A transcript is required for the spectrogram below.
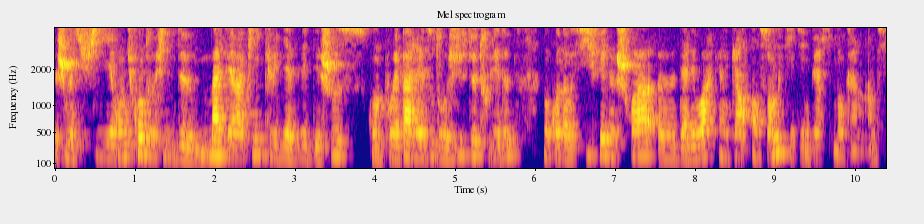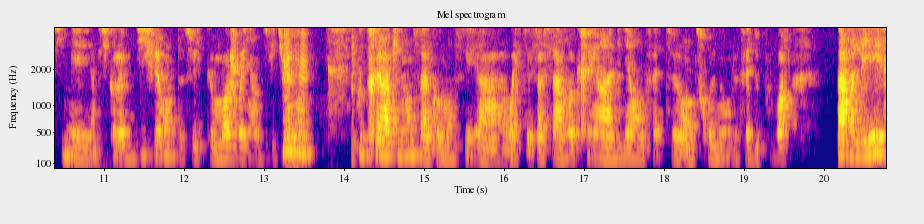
je me suis rendu compte au fil de ma thérapie qu'il y avait des choses qu'on ne pourrait pas résoudre juste tous les deux. Donc on a aussi fait le choix euh, d'aller voir quelqu'un ensemble, qui était une personne, donc un, psy, mais un psychologue différent de celui que moi je voyais individuellement. Mhm. Du coup, très rapidement, ça a commencé à, ouais, c'est ça, ça a recréé un lien en fait entre nous, le fait de pouvoir parler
